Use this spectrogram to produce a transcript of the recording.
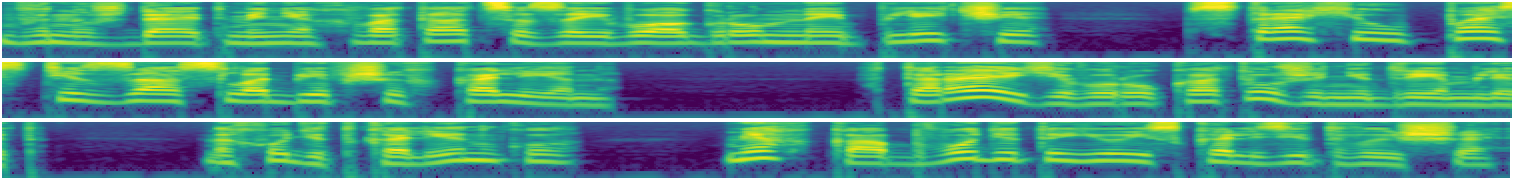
вынуждает меня хвататься за его огромные плечи в страхе упасть из-за ослабевших колен. Вторая его рука тоже не дремлет. Находит коленку, мягко обводит ее и скользит выше.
